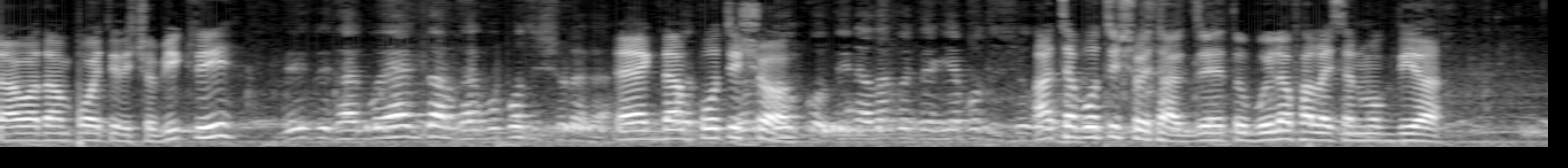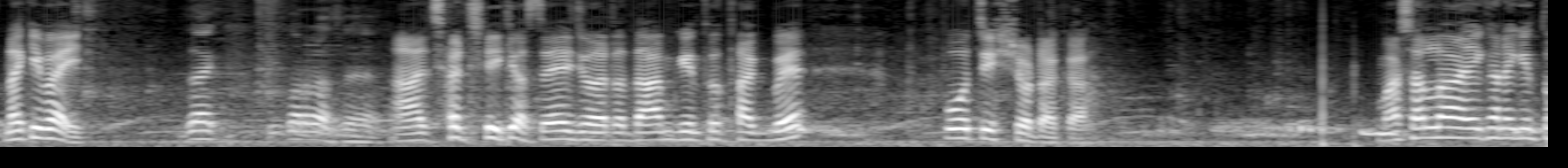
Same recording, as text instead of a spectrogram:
চাওয়া দাম পঁয়ত্রিশশো। বিক্রি? বিক্রি থাকব একদম থাকব পঁচিশশো টাকা। একদম পঁচিশশো। তিন হাজার করতে গিয়ে পঁচিশশো আচ্ছা পঁচিশশোই থাক যেহেতু বইলা ফালাইছেন মুখ দিয়া। নাকি ভাই? যাক কি করার আছে? আচ্ছা ঠিক আছে এই জোড়াটার দাম কিন্তু থাকবে পঁচিশশো টাকা। মাশাল্লাহ এখানে কিন্তু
